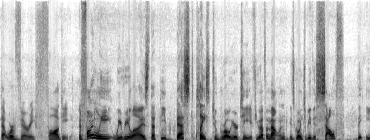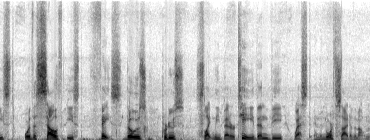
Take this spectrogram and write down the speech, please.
that were very foggy. And finally, we realized that the best place to grow your tea, if you have a mountain, is going to be the south, the east, or the southeast face. Those produce slightly better tea than the west and the north side of the mountain.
